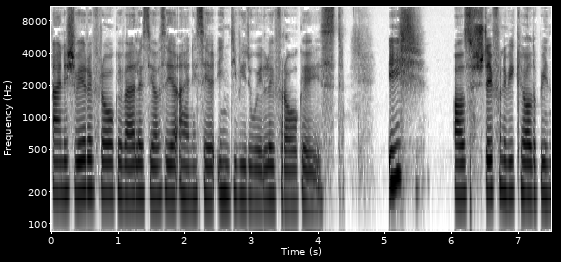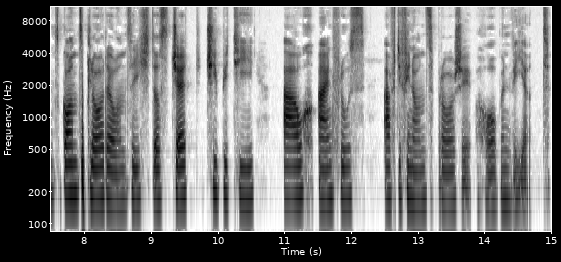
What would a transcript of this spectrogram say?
eine schwere Frage, weil es ja sehr eine sehr individuelle Frage ist. Ich als Stefanie Wickehalter bin ganz klar der Ansicht, dass ChatGPT auch Einfluss auf die Finanzbranche haben wird.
